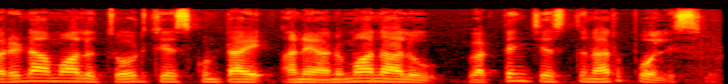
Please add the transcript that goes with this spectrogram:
పరిణామాలు చోటు చేసుకుంటాయి అనే అనుమానాలు వ్యక్తం చేస్తున్నారు పోలీసులు.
